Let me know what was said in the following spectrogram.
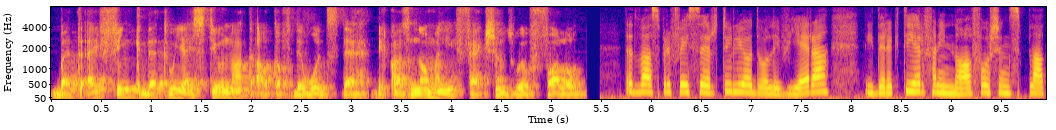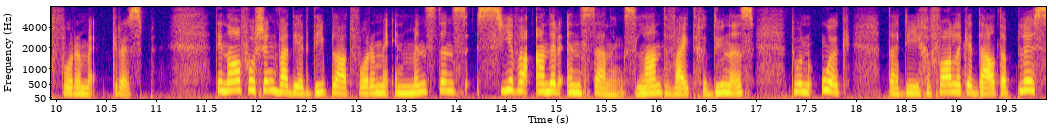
but I think that we are still not out of the woods there because normal infections will follow. Dit was professor Tulio de Oliveira, die direkteur van die navorsingsplatform CRISP. Die navorsing wat deur die platform en minstens 7 ander instellings landwyd gedoen is, toon ook dat die gevaarlike Delta Plus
